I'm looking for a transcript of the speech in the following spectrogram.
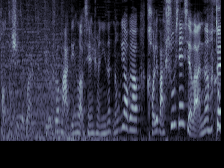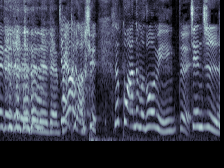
好的世界观。比如说马丁老先生，你能能要不要考虑把书先写完呢？对对对对对对对，不要老去那挂那么多名，对监制，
